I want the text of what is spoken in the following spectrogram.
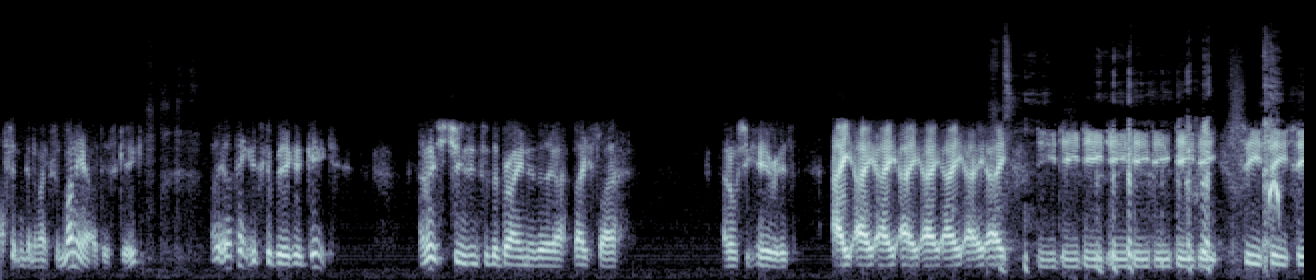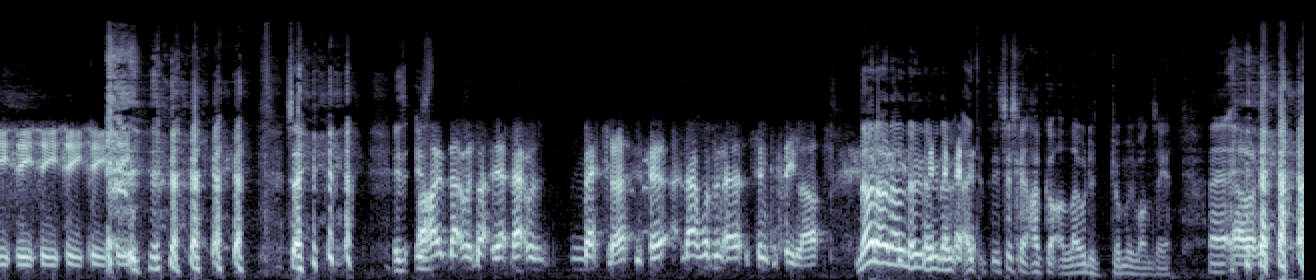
I think we're going to make some money out of this gig. I, I think this could be a good gig. And then she tunes into the brain of the uh, bass player, and all she can hear is A A A A A A A A D D D D D D D D C C C C C C C C. So, is, is, I hope that was that, that was better. that wasn't a sympathy laugh. no, no, no, no, no, no. It's just I've got a load of drummer ones here. Uh, Oh, okay.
